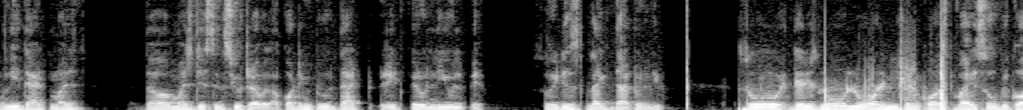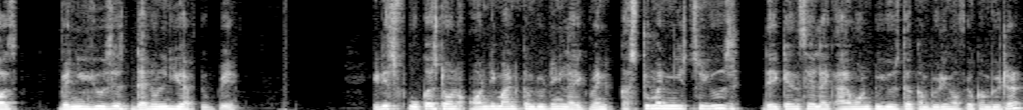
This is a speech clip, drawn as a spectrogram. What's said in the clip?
only that much the much distance you travel. According to that rate fare only you will pay. So it is like that only so there is no lower initial cost. Why so? Because when you use it then only you have to pay. It is focused on on-demand computing. Like when customer needs to use they can say like i want to use the computing of your computer.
